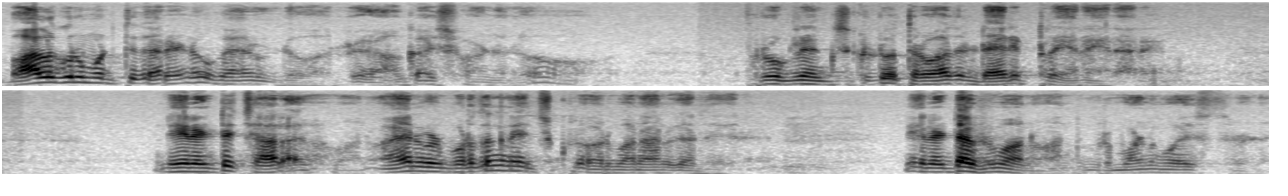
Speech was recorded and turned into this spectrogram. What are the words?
బాలగురుమూర్తి గారని ఒక ఆయన ఉండేవారు ఆకాశవాణిలో. ప్రోగ్రామ్ ఎగ్జిక్యూటివ్ తర్వాత డైరెక్టర్ అయిన ఆయన. ఆయన నేనంటే చాలా అభిమానం. ఆయన కూడా మృతంగా నేర్చుకునేవారు మా నాన్నగారి దగ్గర. నేనంటే అభిమానం అంత బ్రహ్మాండంగా వాయిస్తున్నాడు.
